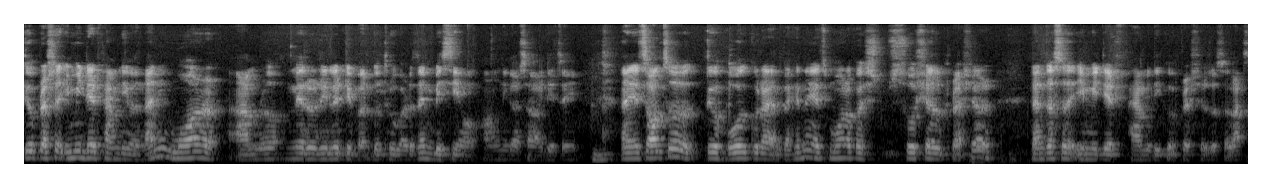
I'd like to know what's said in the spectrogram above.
त्यो प्रेसर इमिडिएट फ्यामिली भन्दा नि मोर हाम्रो मेरो रिलेटिभहरूको थ्रुबाट चाहिँ बेसी आउ- आउने गर्छ अहिले चाहिँ। अनि इट्स अल्सो त्यो होल कुरा हेर्दाखेरि नै it's more of a social pressure than just a immediate फ्यामिलीको प्रेसर जस्तो लाग्छ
